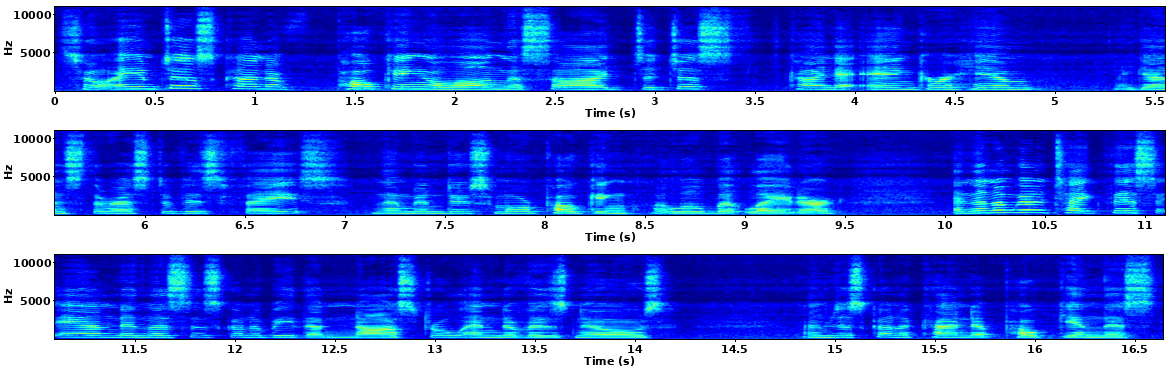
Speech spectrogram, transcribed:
so I am just kind of poking along the side to just kind of anchor him against the rest of his face. And I'm going to do some more poking a little bit later. And then I'm going to take this end, and this is going to be the nostril end of his nose. I'm just going to kind of poke in this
